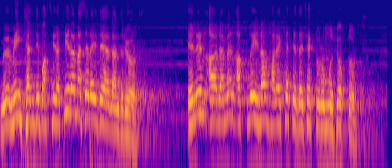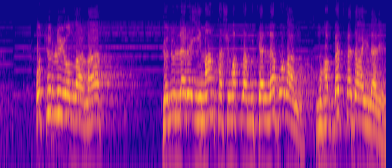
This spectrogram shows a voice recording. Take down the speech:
Mümin kendi basiretiyle meseleyi değerlendiriyor. Elin alemin aklıyla hareket edecek durumumuz yoktur. O türlü yollarla gönüllere iman taşımakla mükellef olan muhabbet fedaileri,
